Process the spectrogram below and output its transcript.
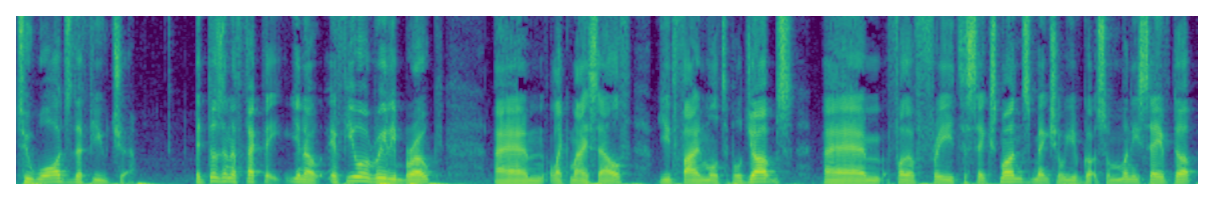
towards the future. It doesn't affect that, you know, if you were really broke, um, like myself, you'd find multiple jobs um, for the three to six months. Make sure you've got some money saved up,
